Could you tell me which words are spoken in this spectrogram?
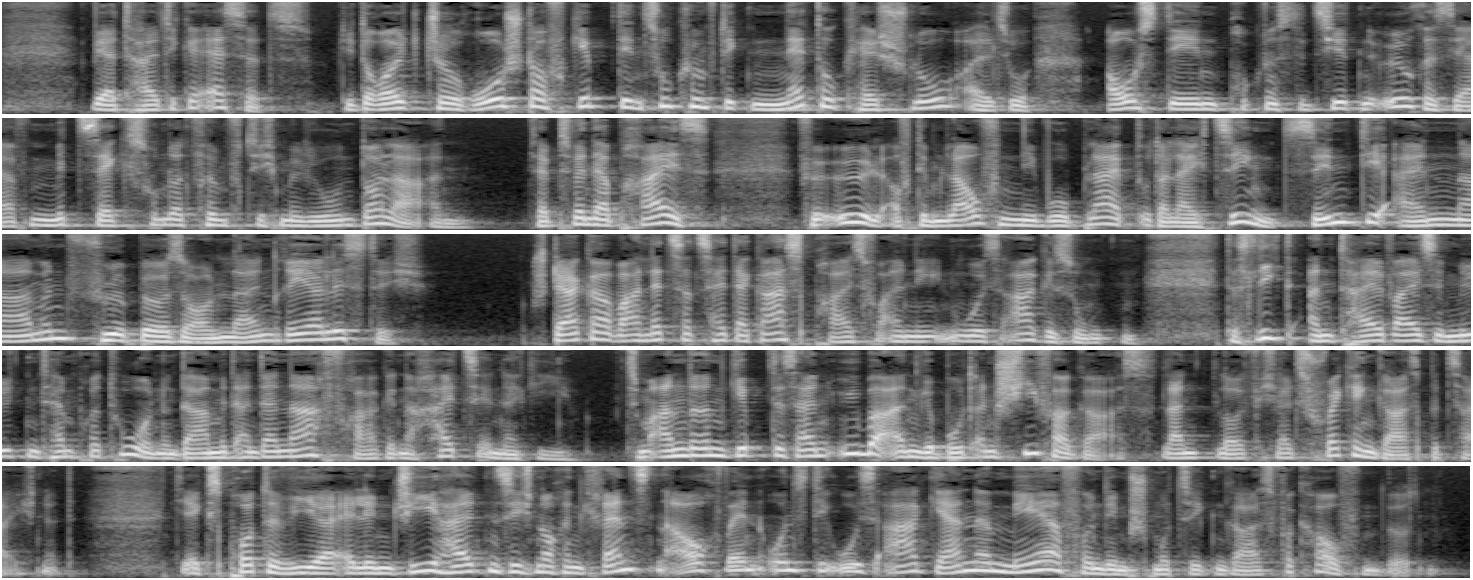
werthaltige Assets. Die deutsche Rohstoff gibt den zukünftigen Netto-Cashflow, also aus den prognostizierten Ölreserven, mit 650 Millionen Dollar an. Selbst wenn der Preis für Öl auf dem laufenden Niveau bleibt oder leicht sinkt, sind die Einnahmen für Börse Online realistisch. Stärker war in letzter Zeit der Gaspreis vor allen Dingen in den USA gesunken. Das liegt an teilweise milden Temperaturen und damit an der Nachfrage nach Heizenergie. Zum anderen gibt es ein Überangebot an Schiefergas, landläufig als Frackinggas bezeichnet. Die Exporte via LNG halten sich noch in Grenzen, auch wenn uns die USA gerne mehr von dem schmutzigen Gas verkaufen würden.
